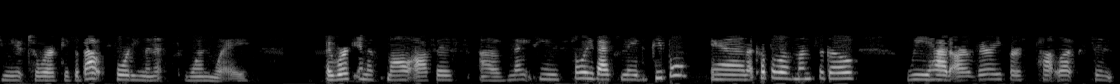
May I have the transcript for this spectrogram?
commute to work is about 40 minutes one way. I work in a small office of 19 fully vaccinated people, and a couple of months ago, we had our very first potluck since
